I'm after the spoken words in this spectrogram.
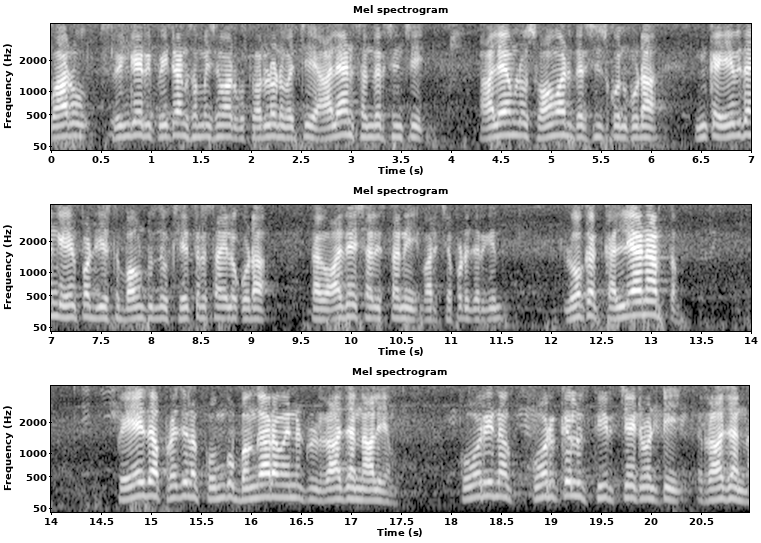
వారు శృంగేరి పీఠానికి సంబంధించిన వారికి త్వరలోనే వచ్చి ఆలయాన్ని సందర్శించి ఆలయంలో స్వామివారిని దర్శించుకొని కూడా ఇంకా ఏ విధంగా ఏర్పాటు చేస్తే బాగుంటుందో క్షేత్రస్థాయిలో కూడా తగు ఆదేశాలు ఇస్తానని వారు చెప్పడం జరిగింది. లోక కళ్యాణార్థం పేద ప్రజల కొంగు బంగారమైనటువంటి రాజన్న ఆలయం. కోరిన కోరికలు తీర్చేటువంటి రాజన్న.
